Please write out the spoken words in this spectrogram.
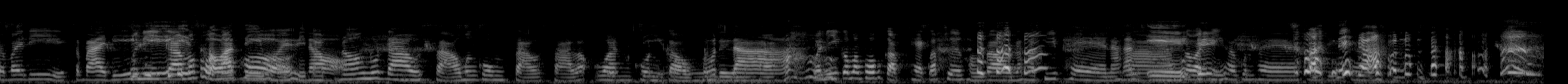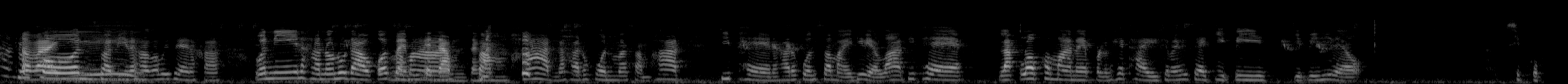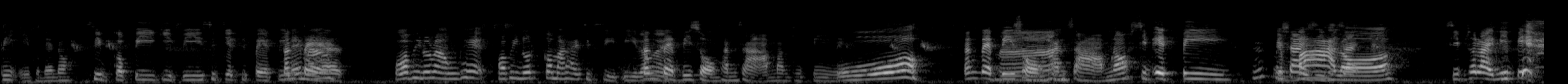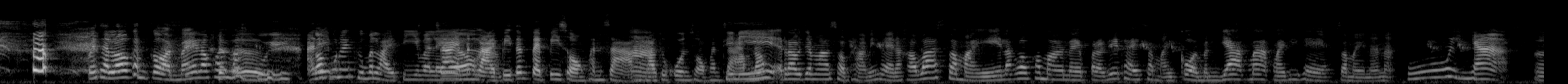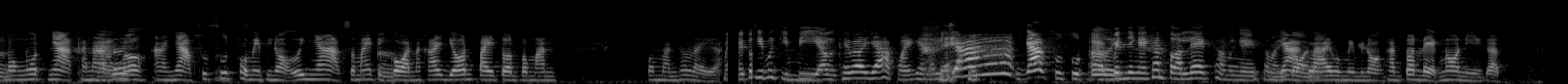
สบายดีสบายดีวันนี้กามาพสบวัมาสพ่ดีอพ่อแม่พี่น้กัอบง น้องนุชดาวสาวเมืองคงสาวสารวันคนเก่าคนเดิมนะคะวันนี้ก็มาพบกับแขกรับเชิญของเรานะคะ พี่แพรนะคะนั่นเอง สวัสดีค่ะคุณแพรสวัสดีค่ะคุณนุ่นดาทุกคน สวัสดีนะคะ ก็พี่แพรนะคะ วันนี้นะคะ น้องนุชดาวก็จะไม่มาเป็นดำจัง สัมภาษณ์นะคะ ทุกคนมาสัมภาษณ์พี่แพรนะคะ ทุกคนสมัยที่แบบว่าพี่แพรลักลอบเข้ามาในประเทศไทยใช่ไหมพี่แพรกี่ปี กี่ปีที่แล้ว สิบกว่าปีอีกผมเนี่ยเนาะสิบกว่าปีกี่ปีสิบเจ็ดสิบแปดปีตั้งได้ไหมแต่เพราะว่าพี่นุชมากรุงเทพเพราะพี่นุชก็มาไทยสิบสี่ปีแล้วตั้งไงแต่ปีสองพันสามบางกี่ปี โอ้ ตั้งแต่ปีนานสองพันสามเนาะสิบเอ็ดปีหึไม่ใช่จะสิบ้าไม่เหรใช่อ สิบเท่าไหร่นี่ปี ไปทะเลาะกันก่อนไหมแล้วค่อยมาเออคุยอันนี้ก็พูดนั่นคือมันหลายปีมาแล้ว ใช่ มันหลายปีตั้งแต่ปีสองพันสามอะ ค่ะทุกคนสองพันทีสามนี้เนาะ เราจะมาสอบถามพี่แพรนะคะ ว่าสมัยลักลอบเข้ามาในประเทศไทยสมัยก่อนมันยากมากไหมพี่แพรสมัยนั้นอะอุ้ยยาก เออ น้องนุชยากขนาดเลยยากเนอะอะยากสุดๆพ่อแม่พี่น้องเอ้ยยาก สมัยแต่เออก่อนนะคะ ย้อนไปตอนประมาณ ประมาณเท่าไหร่อะ ไม่ต้องคิดว่ากี่ปีอืม เอาแค่ว่ายากไหมแค่นั้นแหละยากยากสุดๆเลอะยเป็นยังไงขั้นตอนแรกทำยังไงสมัยยากก่อนหลาอะยบ่แม่นพี่น้องขั้นตอนแรกเนอนนี่ก็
